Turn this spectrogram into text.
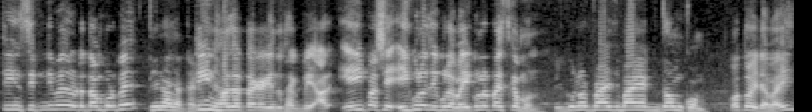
তিন সিট নেবেন ওটার দাম পড়বে তিন হাজার টাকা। তিন হাজার টাকা কিন্তু থাকবে। আর এই পাশে এইগুলো যেগুলো ভাই এগুলোর প্রাইস কেমন? এগুলোর প্রাইস ভাই একদম কম। কত এটা ভাই?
